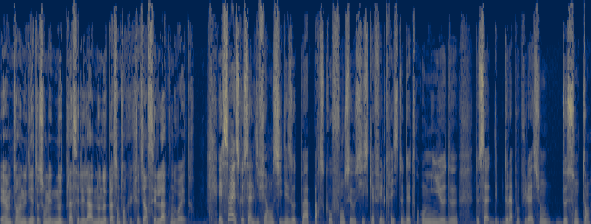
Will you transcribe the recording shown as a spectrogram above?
Et en même temps, il nous dit attention, mais notre place, elle est là. Nous, notre place en tant que chrétiens, c'est là qu'on doit être. Et ça, est-ce que ça le différencie des autres papes? Parce qu'au fond, c'est aussi ce qu'a fait le Christ, d'être au milieu de, de, sa, de la population de son temps.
